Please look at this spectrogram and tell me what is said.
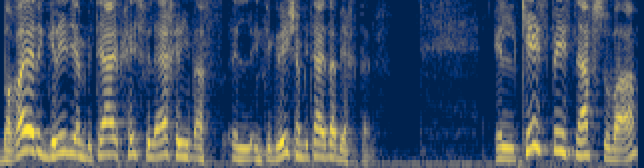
بغير ال gradient بتاعي بحيث في الآخر يبقى ال integration بتاعي ده بيختلف. ال K-space نفسه بقى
